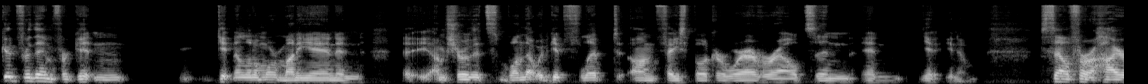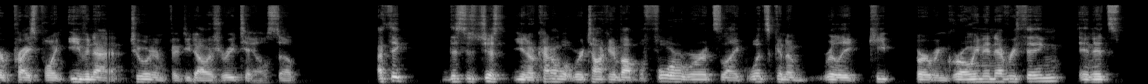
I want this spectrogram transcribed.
good for them for getting getting a little more money in and uh, I'm sure that's one that would get flipped on Facebook or wherever else and and you know sell for a higher price point even at $250 retail. So I think this is just you know kind of what we are talking about before where it's like what's going to really keep bourbon growing and everything and it's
